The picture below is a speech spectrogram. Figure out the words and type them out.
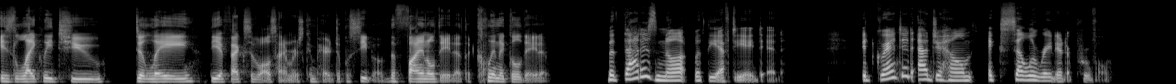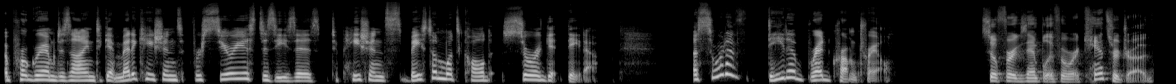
is likely to delay the effects of Alzheimer's compared to placebo, the final data, the clinical data. But that is not what the FDA did. It granted Aduhelm accelerated approval, a program designed to get medications for serious diseases to patients based on what's called surrogate data, a sort of data breadcrumb trail. So, for example, if it were a cancer drug,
